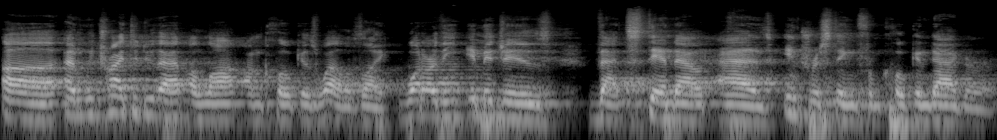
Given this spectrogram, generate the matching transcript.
Uh, and we tried to do that a lot on Cloak as well. It's like, what are the images that stand out as interesting from Cloak and Dagger?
